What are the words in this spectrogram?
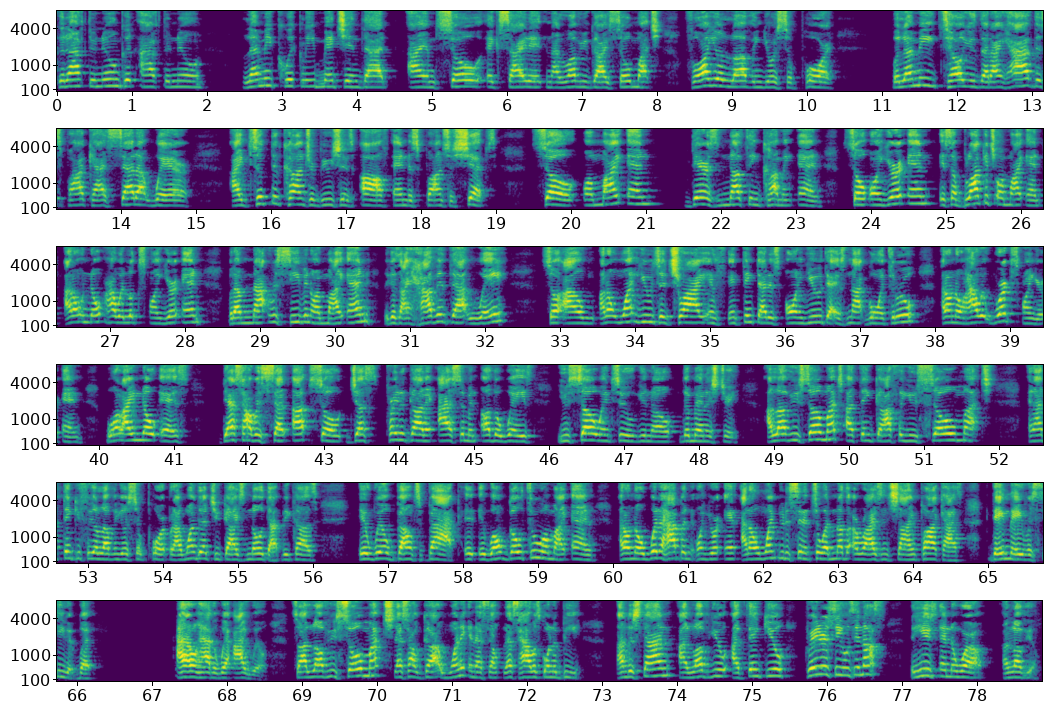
Good afternoon. Good afternoon. Let me quickly mention that I am so excited and I love you guys so much for all your love and your support. But let me tell you that I have this podcast set up where I took the contributions off and the sponsorships. So on my end, there's nothing coming in. So on your end, it's a blockage on my end. I don't know how it looks on your end, but I'm not receiving on my end because I have it that way. So I I don't want you to try and, and think that it's on you that it's not going through. I don't know how it works on your end. But all I know is that's how it's set up. So just pray to God and ask him in other ways you sow into, you know, the ministry. I love you so much. I thank God for you so much. And I thank you for your love and your support. But I want to let you guys know that because it will bounce back. It, it won't go through on my end. I don't know what happened on your end. I don't want you to send it to another Arise and Shine podcast. They may receive it, but I don't have it where I will. So I love you so much. That's how God wanted, and that's how, that's how it's going to be. Understand? I love you. I thank you. Greater is He who's in us than He is in the world. I love you.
